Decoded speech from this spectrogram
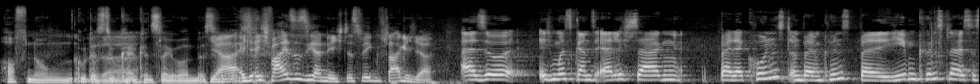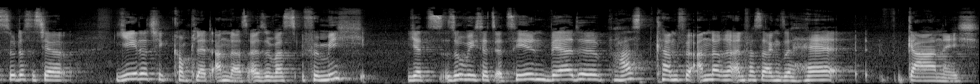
Hoffnung. Gut, dass du kein Künstler geworden bist. Ja, ich, ich weiß es ja nicht, deswegen frage ich ja. Also, ich muss ganz ehrlich sagen, bei der Kunst und beim Künst, bei jedem Künstler ist es so, dass es ja jeder tickt komplett anders. Also, was für mich jetzt, so wie ich es jetzt erzählen werde, passt, kann für andere einfach sagen, so, hä, gar nicht.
